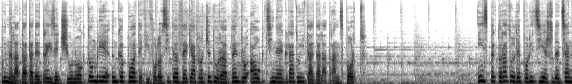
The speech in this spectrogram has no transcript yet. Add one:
Până la data de 31 octombrie încă poate fi folosită vechea procedură pentru a obține gratuitatea la transport. Inspectoratul de Poliție Județean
